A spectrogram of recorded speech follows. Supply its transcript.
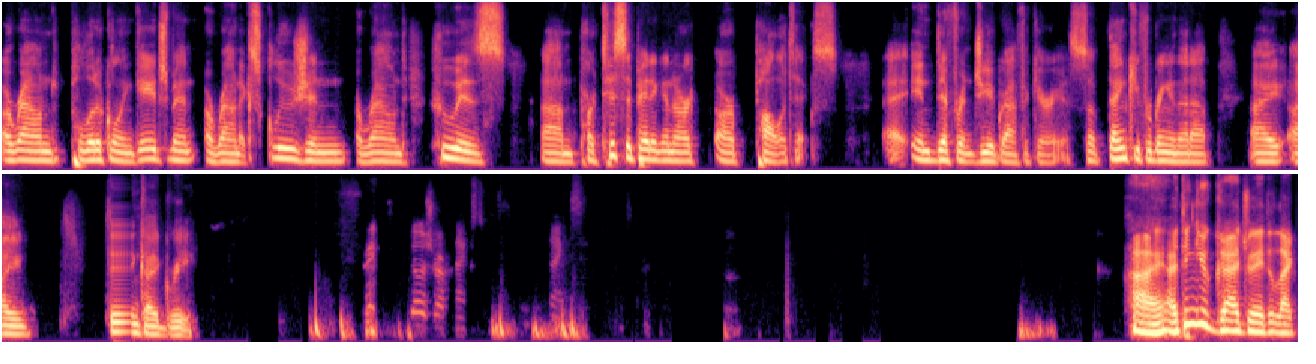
around political engagement, around exclusion, around who is um, participating in our, our politics uh, in different geographic areas. So thank you for bringing that up. I, I think I agree. Great. Those are up next. Thanks. Hi, I think you graduated like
